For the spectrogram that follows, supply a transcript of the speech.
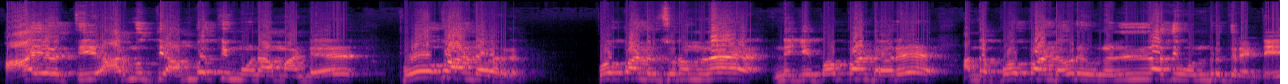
ஆயிரத்தி அறுநூத்தி ஐம்பத்தி மூணாம் ஆண்டு போப்பாண்டவர்கள். போப்பாண்டவர் சுரம்ல இன்னைக்கு போப்பாண்டவர் அந்த போப்பாண்டவர் இவங்க எல்லாத்தையும் ஒன்று திரட்டி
